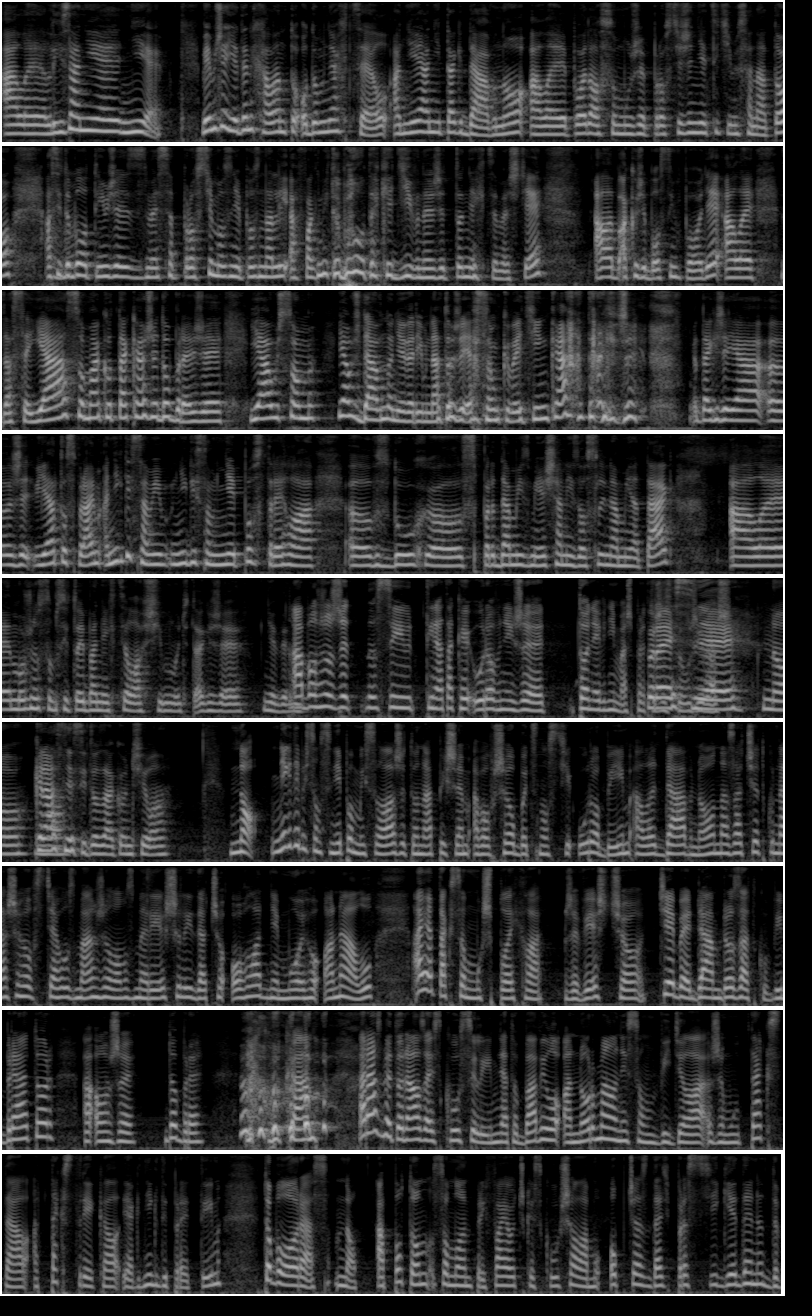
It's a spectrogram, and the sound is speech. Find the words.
ale lízanie nie. Viem, že jeden chalan to odo mňa chcel a nie ani tak dávno, ale povedal som mu, že proste, že necítim sa na to. Asi mm-hmm. to mhm. bolo tým, že sme sa proste moc nepoznali a fakt mi to bolo také divné, že to nechcem ešte alebo akože bol s tým v pohode, ale zase ja som ako taká, že dobre, že ja už som, ja už dávno neverím na to, že ja som kvetinka, takže, takže ja, e, že ja to spravím a nikdy, sa mi, nikdy som nepostrehla e, vzduch e, s prdami zmiešaný so slinami a tak, ale možno som si to iba nechcela všimnúť, takže neviem. A možno, že si ty na takej úrovni, že to nevnímaš, pretože Presne, to užívaš. no, krásne no. si to zakončila. No, niekde by som si nepomyslela, že to napíšem a vo všeobecnosti urobím, ale dávno, na začiatku našeho vzťahu s manželom sme riešili dačo ohľadne môjho análu a ja tak som mu šplechla, že vieš čo, tebe dám do zadku vibrátor a on že, dobre, kúkam. A raz sme to naozaj skúsili. Mňa to bavilo a normálne som videla, že mu tak stál a tak striekal, jak nikdy predtým. To bolo raz. No a potom som len pri fajočke skúšala mu občas dať prstík 1, 2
